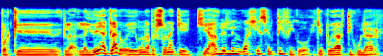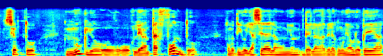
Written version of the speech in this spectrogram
porque la, la idea, claro, es una persona que, que hable el lenguaje científico y que pueda articular cierto núcleo o, o levantar fondos, como te digo, ya sea de la Unión, de la, de la Comunidad Europea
